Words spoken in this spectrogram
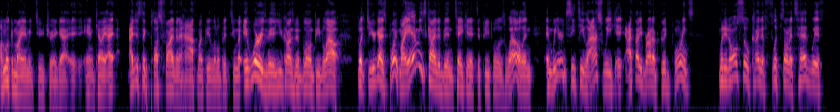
I'm looking Miami too, Trig and Kelly. I I just think plus five and a half might be a little bit too much. It worries me that UConn's been blowing people out. But to your guys' point, Miami's kind of been taking it to people as well. And and we heard CT last week. I thought he brought up good points, but it also kind of flips on its head with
